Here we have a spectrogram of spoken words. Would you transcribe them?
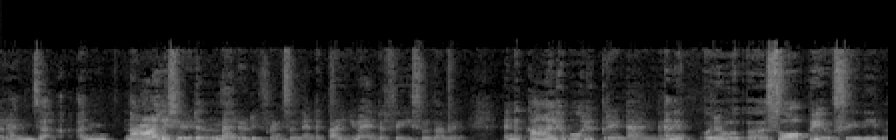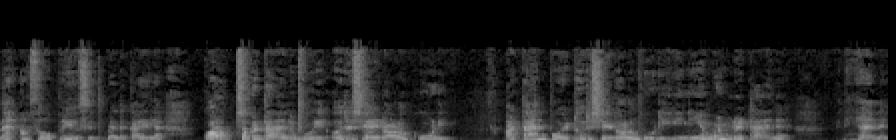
ഒരു അഞ്ച് നാല് ഷെയ്ഡ് എന്തായാലും ഡിഫറൻസ് ഉണ്ട്. എന്റെ കൈയും എന്റെ ഫേസും തമ്മിൽ. എന്റെ കാൽ പോലും ഇത്രയും ടാൻ ഞാൻ ഒരു സോപ്പ് യൂസ് ചെയ്തിരുന്നെ. ആ സോപ്പ് യൂസ് ചെയ്തപ്പോൾ എന്റെ കയ്യിൽ കുറച്ചൊക്കെ ടാന് പോയി ഒരു ഷെയ്ഡോളം കൂടി. ആ ടാൻ പോയിട്ട് ഒരു ഷെയ്ഡോളം കൂടി. ഇനിയും ഉണ്ട് ടാന് പിന്നെ ഞാൻ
